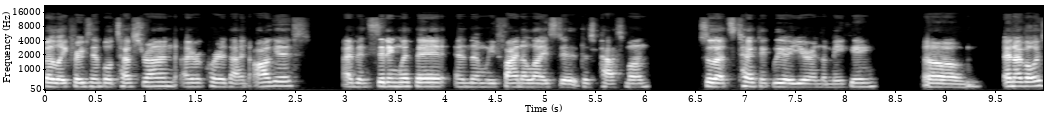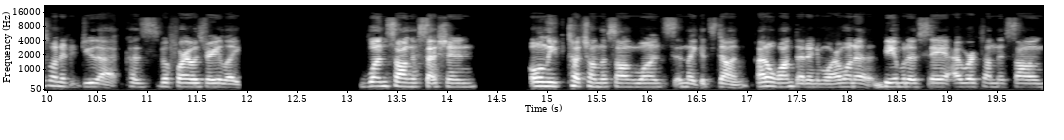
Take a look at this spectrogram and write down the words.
But like, for example, Test Run, I recorded that in August. I've been sitting with it and then we finalized it this past month. So that's technically a year in the making. Um, and I've always wanted to do that because before I was very like, one song a session, only touch on the song once and like it's done. I don't want that anymore. I want to be able to say I worked on this song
